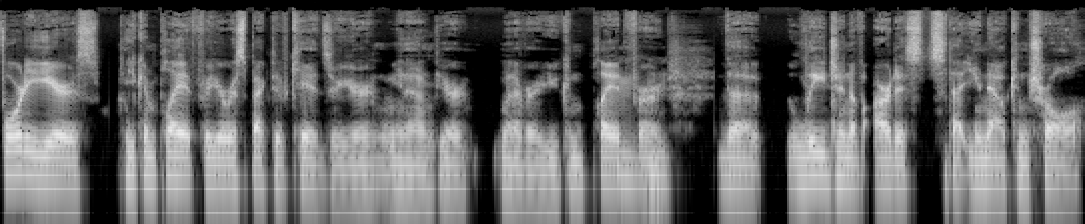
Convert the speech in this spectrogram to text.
40 years you can play it for your respective kids or your, you know, your whatever. You can play it for Mhm. the legion of artists that you now control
